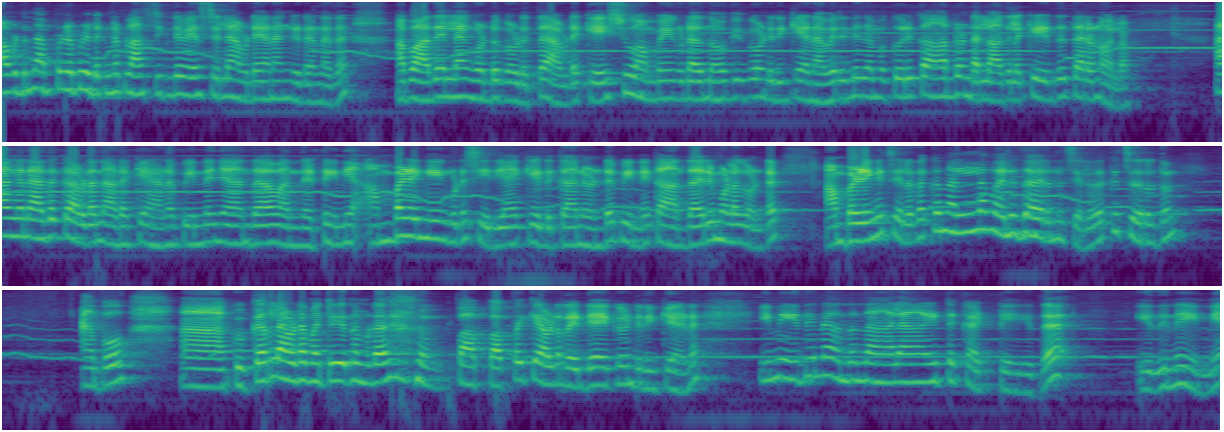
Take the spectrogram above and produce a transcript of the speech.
അവിടുന്ന് അപ്പോഴപ്പോഴും എടുക്കുന്ന പ്ലാസ്റ്റിക്കിന്റെ വേസ്റ്റ് എല്ലാം അവിടെയാണ് അങ്ങ് അപ്പോൾ അതെല്ലാം കൊണ്ട് കൊടുത്ത് അവിടെ കേശു അമ്മയും കൂടെ അത് നോക്കിക്കൊണ്ടിരിക്കുകയാണ്. അവരിനി നമുക്കൊരു കാർഡുണ്ടല്ലോ അതിലൊക്കെ എഴുതി തരണമല്ലോ. അങ്ങനെ അതൊക്കെ അവിടെ നടക്കുകയാണ്. പിന്നെ ഞാൻ എന്താ വന്നിട്ട് ഇനി അമ്പഴങ്ങയും കൂടെ ശരിയാക്കി എടുക്കാനുണ്ട്. പിന്നെ കാന്താരി മുളകുണ്ട്. അമ്പഴങ്ങ ചിലതൊക്കെ നല്ല വലുതായിരുന്നു. ചിലതൊക്കെ ചെറുതും. അപ്പോൾ കുക്കറിൽ അവിടെ മറ്റേ നമ്മുടെ പപ്പയ്ക്ക് അവിടെ റെഡി ആയിക്കൊണ്ടിരിക്കുകയാണ്. ഇനി ഇതിനെ ഒന്ന് നാലായിട്ട് കട്ട് ചെയ്ത് ഇതിനെ ഇനി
